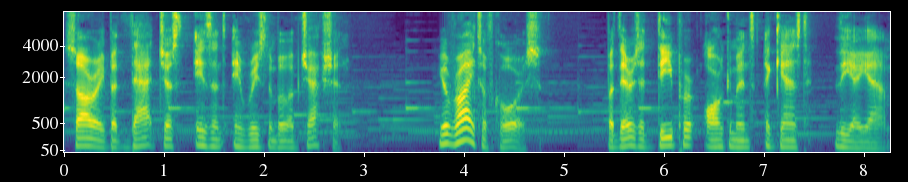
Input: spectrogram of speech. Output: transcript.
Sorry, but that just isn't a reasonable objection. You're right, of course, but there's a deeper argument against the AM.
